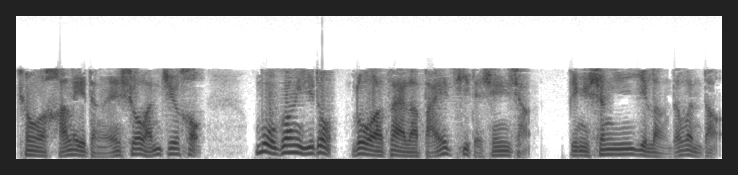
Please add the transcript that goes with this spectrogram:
冲韩立等人说完之后，目光一动，落在了白气的身上，并声音一冷的问道：“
